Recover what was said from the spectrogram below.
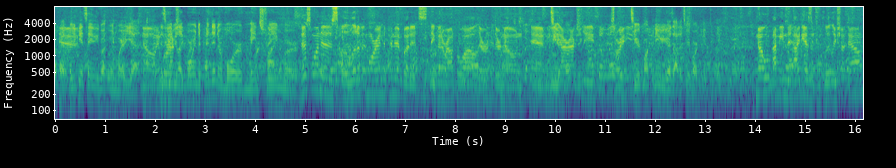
Okay, but you can't say anything about who and where yet. No, and Is it going to be like more independent or more mainstream or? This one is a little bit more independent, but it's they've been around for a while. They're they're known, and we Tiered are marketing? actually sorry. Tiered marketing? Or you guys out of tiered marketing? No, I mean the idea isn't completely shut down.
